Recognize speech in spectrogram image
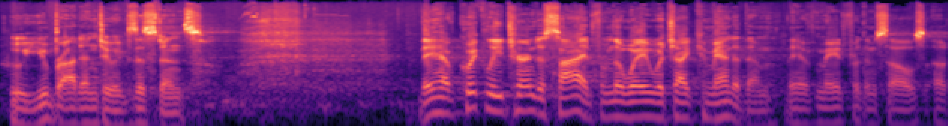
who you brought into existence, they have quickly turned aside from the way which I commanded them. They have made for themselves a,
